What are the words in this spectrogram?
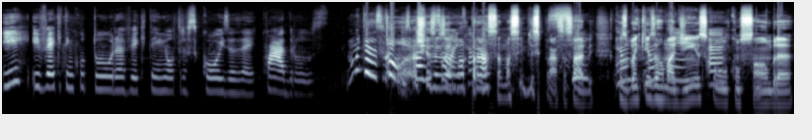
ir e ver que tem cultura, ver que tem outras coisas, é, quadros, muitas Não, acho que às vezes é uma sabe? praça, uma simples praça, Sim, sabe? Com os não- banquinhos não tem, arrumadinhos, com, é. com sombra,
